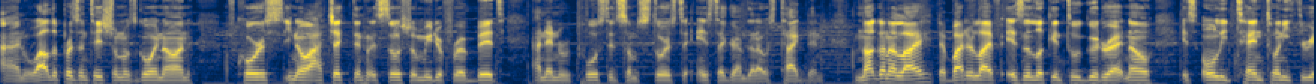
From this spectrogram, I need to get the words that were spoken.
And while the presentation was going on, of course, you know, I checked in with social media for a bit and then reposted some stories to Instagram that I was tagged in. I'm not gonna lie, the battery life isn't looking too good right now. It's only 10:23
